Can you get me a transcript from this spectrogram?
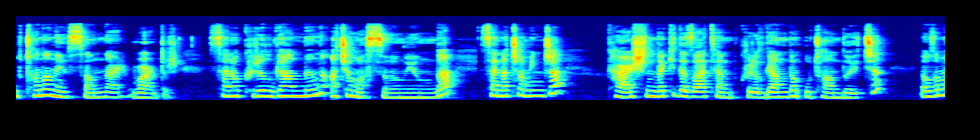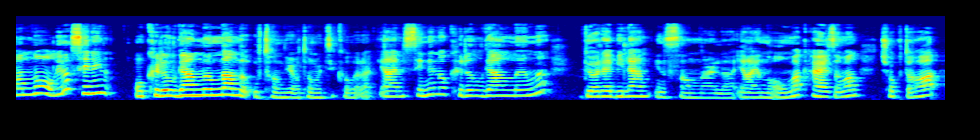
utanan insanlar vardır. Sen o kırılganlığını açamazsın onun yanında. Sen açamayınca karşındaki de zaten kırılgandan utandığı için o zaman ne oluyor? Senin o kırılganlığından da utanıyor otomatik olarak. Yani senin o kırılganlığını görebilen insanlarla yan yana olmak her zaman çok daha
